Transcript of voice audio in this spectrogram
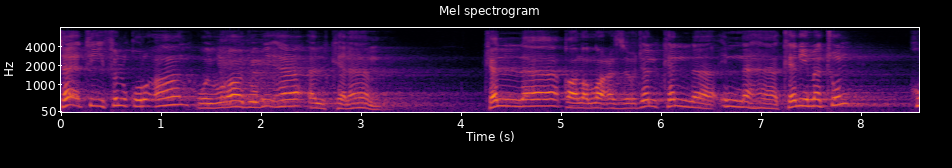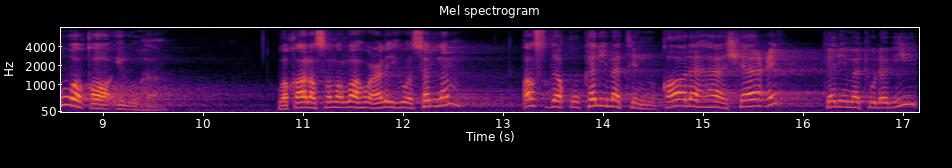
تأتي في القرآن ويراد بها الكلام. كلا قال الله عز وجل كلا إنها كلمة هو قائلها. وقال صلى الله عليه وسلم أصدق كلمة قالها شاعر كلمة لبيد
